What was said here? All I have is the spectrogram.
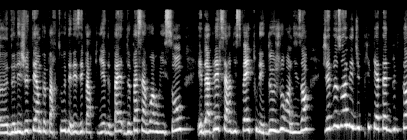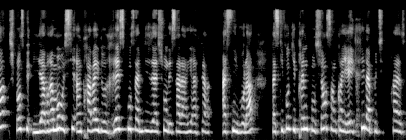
euh, de les jeter un peu partout, de les éparpiller, de pas de pas savoir où ils sont et d'appeler le service paye tous les deux jours en disant j'ai besoin des duplicata de bulletins. Je pense qu'il y a vraiment aussi un travail de responsabilisation des salariés à faire à ce niveau-là parce qu'il faut qu'ils prennent conscience hein, quand il y a écrit la petite phrase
